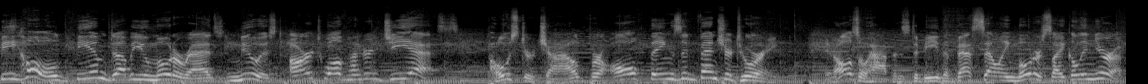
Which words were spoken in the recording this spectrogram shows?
Behold BMW Motorrad's newest R1200 GS, poster child for all things adventure touring. It also happens to be the best selling motorcycle in Europe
